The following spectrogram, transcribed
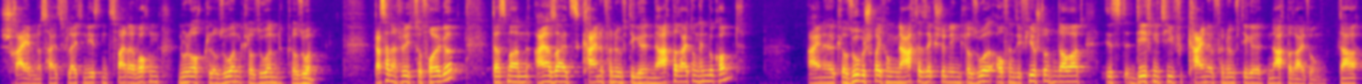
schreiben. Das heißt, vielleicht in den nächsten zwei, drei Wochen nur noch Klausuren, Klausuren, Klausuren. Das hat natürlich zur Folge, dass man einerseits keine vernünftige Nachbereitung hinbekommt. Eine Klausurbesprechung nach der sechsstündigen Klausur, auch wenn sie vier Stunden dauert, ist definitiv keine vernünftige Nachbereitung. Da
